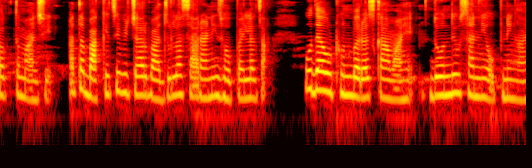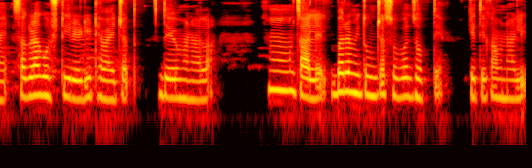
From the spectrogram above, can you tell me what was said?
फक्त माझी. आता बाकीचे विचार बाजूला साराने झोपायला जा. उद्या उठून बरंच काम आहे. दोन दिवसांनी ओपनिंग आहे. सगळ्या गोष्टी रेडी ठेवायच्यात देव म्हणाला. चालेल. बरं मी तुमच्यासोबत झोपते. गीतिका म्हणाली.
